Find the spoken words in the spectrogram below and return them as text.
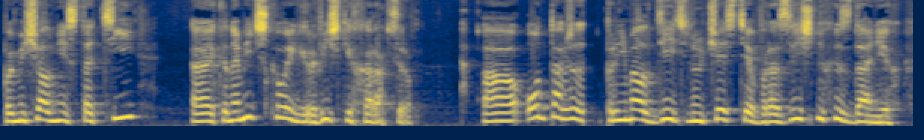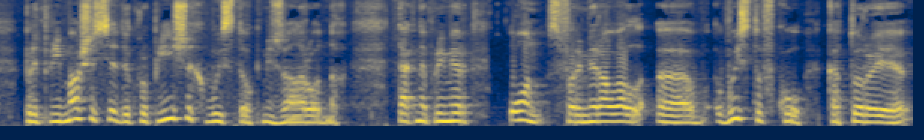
Помещал в ней статьи экономического и географических характеров. А он также принимал деятельное участие в различных изданиях, предпринимавшихся до крупнейших выставок международных. Так, например, он сформировал э, выставку, которая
